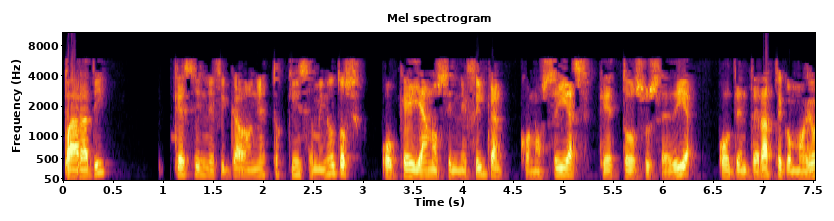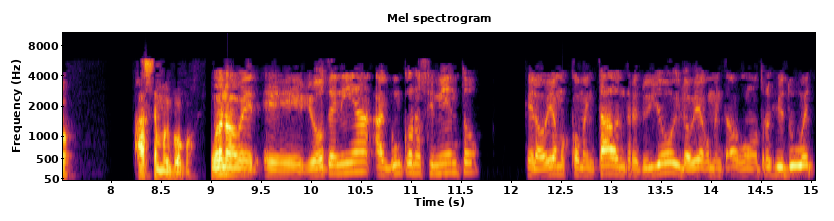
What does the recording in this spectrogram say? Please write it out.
Para ti, ¿qué significaban estos 15 minutos o qué ya no significan? ¿Conocías que esto sucedía o te enteraste como yo hace muy poco? Bueno, a ver, eh, yo tenía algún conocimiento que lo habíamos comentado entre tú y yo y lo había comentado con otros youtubers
